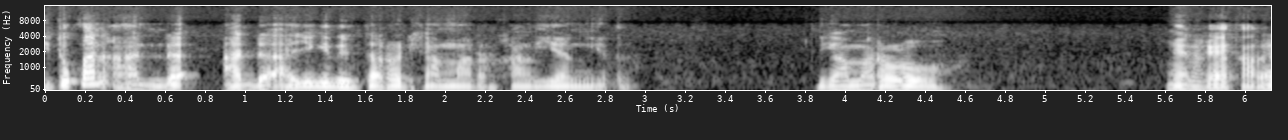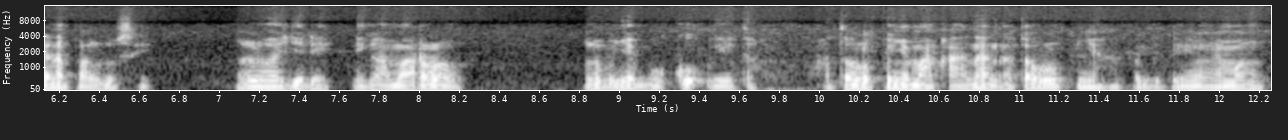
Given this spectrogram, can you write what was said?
Itu kan ada ada aja gitu ditaruh di kamar kalian gitu. Di kamar lo. Enaknya kalian apa lu sih? Lo aja deh di kamar lo. Lo punya buku gitu atau lo punya makanan atau lo punya apa gitu yang emang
